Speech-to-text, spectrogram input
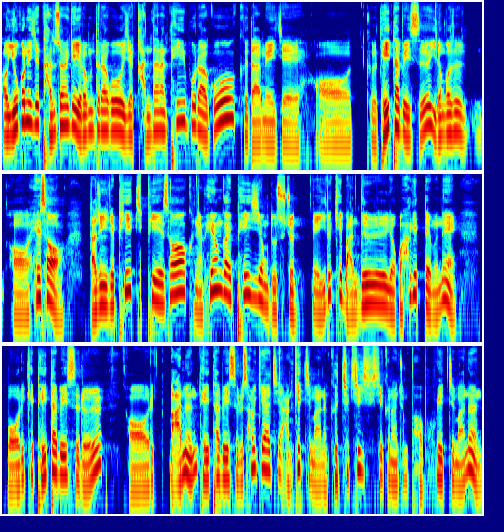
어, 요거는 이제 단순하게 여러분들하고 이제 간단한 테이블하고 그 다음에 이제 어, 그 데이터베이스 이런 것을 어, 해서 나중에 이제 PHP에서 그냥 회원가입 페이지 정도 수준 예, 이렇게 만들려고 하기 때문에 뭐 이렇게 데이터베이스를 어, 이렇게 많은 데이터베이스를 설계하지 않겠지만은 그 즉시 즉시 그냥 좀 보겠지만은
